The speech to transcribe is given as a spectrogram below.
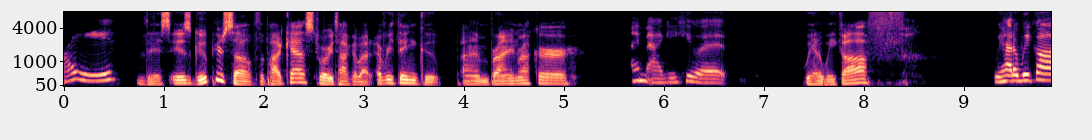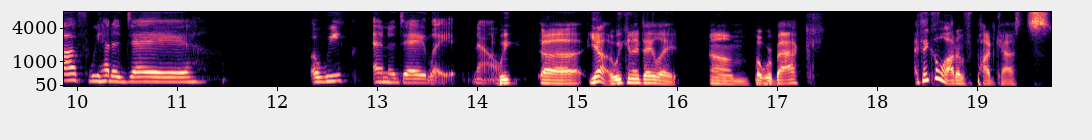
Hi. This is Goop Yourself, the podcast where we talk about everything goop. I'm Brian Rucker. I'm Aggie Hewitt. We had a week off. We had a week off. We had a day, a week and a day late now. We, uh, yeah, a week and a day late. Um, but we're back. I think a lot of podcasts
